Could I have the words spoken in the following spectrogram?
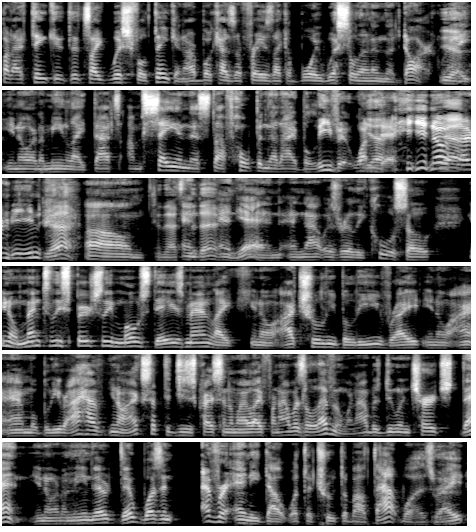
But I think it's like wishful thinking. Our book has a phrase like a boy whistling in the dark, right? Yeah. You know what I mean? Like that's I'm saying this stuff hoping that I believe it one Yeah. day. you know Yeah. what I mean? Yeah. Um, And that's and, the day. And yeah, and, and that was really cool. So, you know, mentally, spiritually, most days, man, like, you know, I truly believe, right? You know, I am a believer. I have, you know, I accepted Jesus Christ into my life when I was 11, when I was doing church then. You know what I mean? There, there wasn't ever any doubt what the truth about that was, right?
